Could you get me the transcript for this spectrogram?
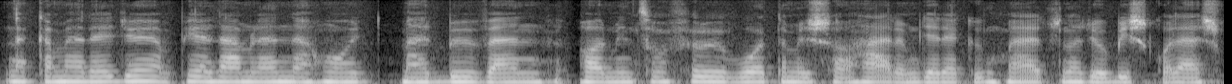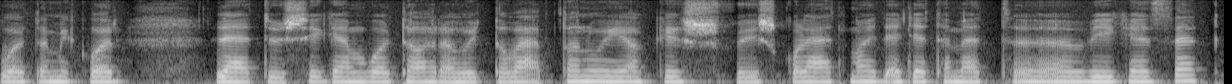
Nekem erre egy olyan példám lenne, hogy már bőven 30-on fölül voltam, és a három gyerekünk már nagyobb iskolás volt, amikor lehetőségem volt arra, hogy tovább tanuljak, és főiskolát, majd egyetemet végezzek.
